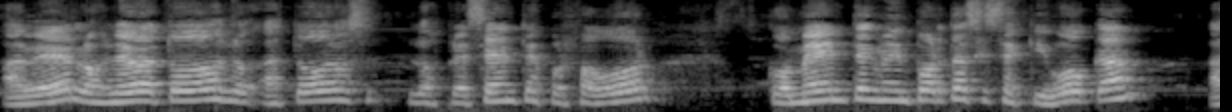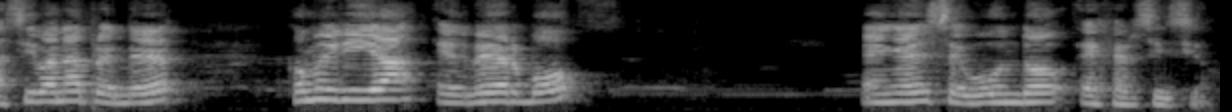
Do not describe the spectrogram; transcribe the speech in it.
a ver, los leo a todos, a todos los presentes, por favor. Comenten, no importa si se equivocan, así van a aprender cómo iría el verbo en el segundo ejercicio.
